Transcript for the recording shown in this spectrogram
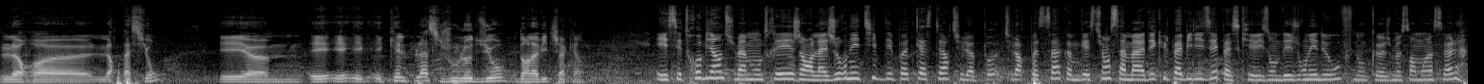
leur, leur passion et, et quelle place joue l'audio dans la vie de chacun. Et c'est trop bien, tu m'as montré genre la journée type des podcasteurs, tu leur, tu poses ça comme question, ça m'a déculpabilisé parce qu'ils ont des journées de ouf, donc euh, je me sens moins seule.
